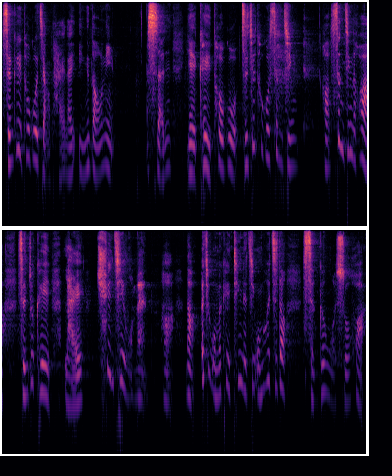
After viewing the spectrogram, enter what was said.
神可以透过讲台来引导你，神也可以透过直接透过圣经，好，圣经的话，神就可以来劝诫我们。哈，那而且我们可以听得进，我们会知道神跟我说话，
